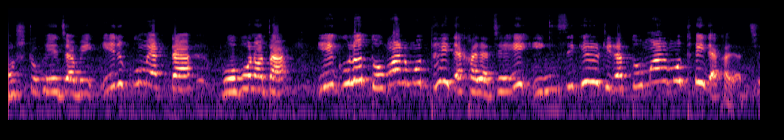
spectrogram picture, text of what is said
নষ্ট হয়ে যাবে এরকম একটা প্রবণতা, এগুলো তোমার মধ্যেই দেখা যাচ্ছে, এই ইনসিকিউরিটিটা তোমার মধ্যেই দেখা যাচ্ছে।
